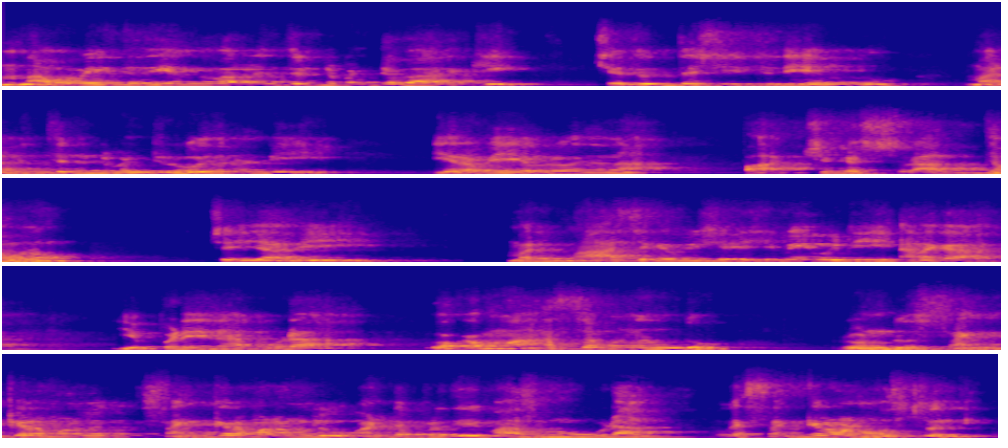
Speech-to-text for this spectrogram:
నవమి తిథి ఎందు మరణించినటువంటి వారికి చతుర్దశి తిథి ఎందు మరణించినటువంటి రోజు నుండి ఇరవై రోజున పాక్షిక శ్రాద్ధమును చెయ్యాలి. మరి మాసిక విశేషం ఏమిటి అనగా ఎప్పుడైనా కూడా ఒక మాసమునందు రెండు సంక్రమణలు సంక్రమణములు అంటే ప్రతి మాసము కూడా ఒక సంక్రమణం వస్తుంది.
